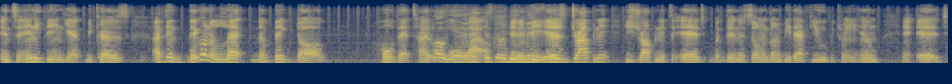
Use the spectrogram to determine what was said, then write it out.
into anything yet because I think they're gonna let the big dog hold that title Oh, for yeah, a while. it's gonna be and if minute. he is dropping it, he's dropping it to Edge, but then it's only gonna be that feud between him and Edge,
